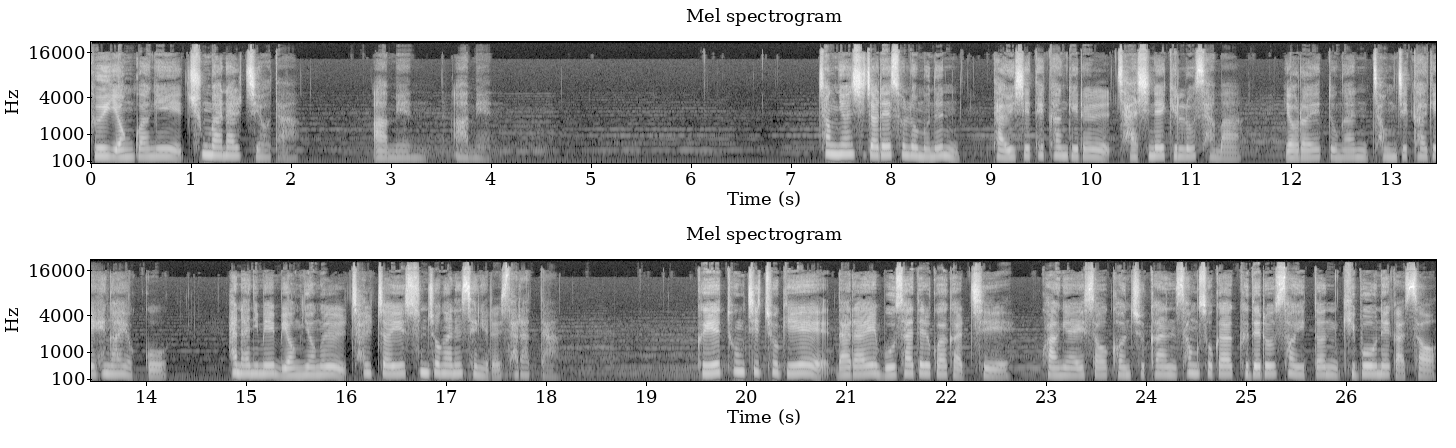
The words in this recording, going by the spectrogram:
그 영광이 충만할지어다. 아멘, 아멘. 청년 시절의 솔로몬은 다윗이 택한 길을 자신의 길로 삼아 여러 해 동안 정직하게 행하였고 하나님의 명령을 철저히 순종하는 생애를 살았다. 그의 통치 초기에 나라의 모사들과 같이 광야에서 건축한 성소가 그대로 서 있던 기브온에 가서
